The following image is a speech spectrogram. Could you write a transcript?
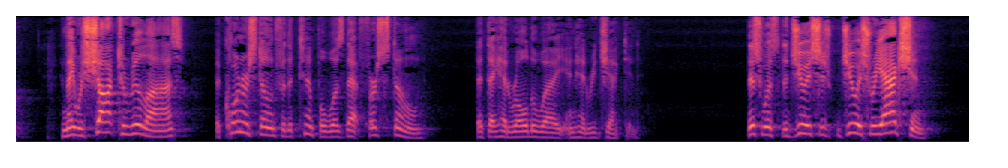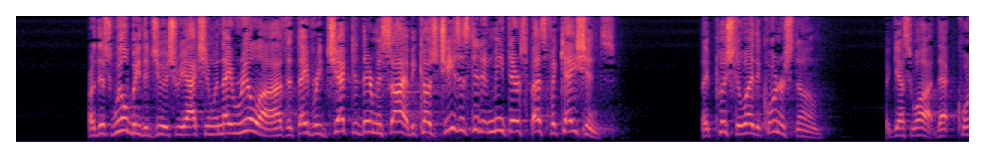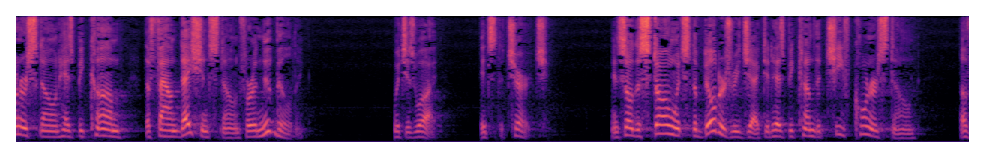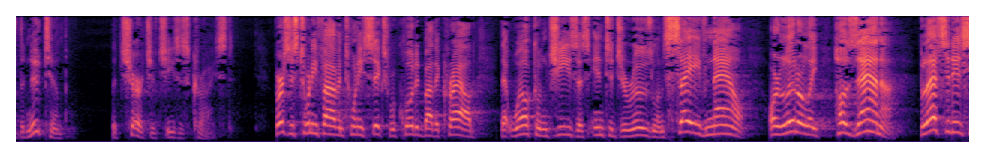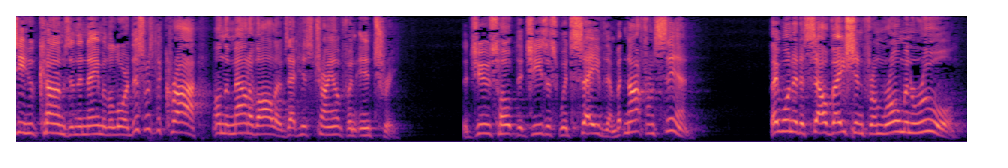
And they were shocked to realize the cornerstone for the temple was that first stone that they had rolled away and had rejected. This was the Jewish, Jewish reaction. Or this will be the Jewish reaction when they realize that they've rejected their Messiah because Jesus didn't meet their specifications. They pushed away the cornerstone. But guess what? That cornerstone has become the foundation stone for a new building. Which is what? It's the church. And so the stone which the builders rejected has become the chief cornerstone of the new temple, the church of Jesus Christ. Verses 25 and 26 were quoted by the crowd that welcomed Jesus into Jerusalem. Save now, or literally, Hosanna. Blessed is he who comes in the name of the Lord. This was the cry on the Mount of Olives at his triumphant entry. The Jews hoped that Jesus would save them, but not from sin. They wanted a salvation from Roman rule.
